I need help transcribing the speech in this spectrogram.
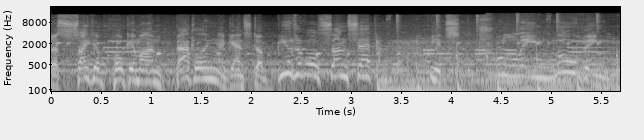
The sight of Pokemon battling against a beautiful sunset, it's truly moving.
